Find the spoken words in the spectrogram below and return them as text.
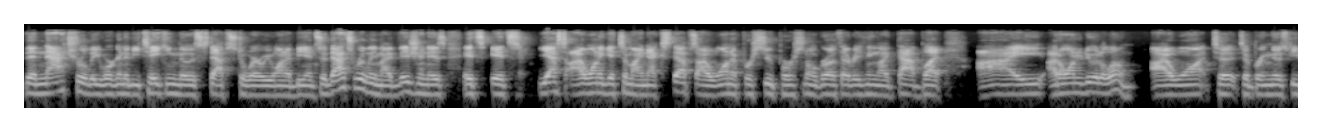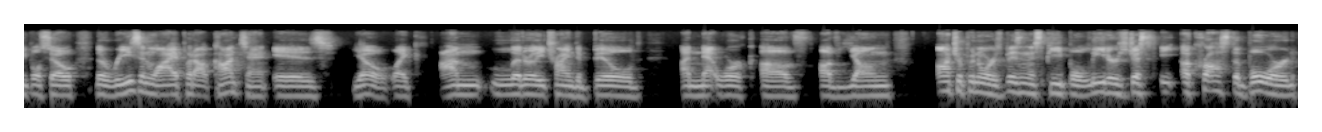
then naturally we're going to be taking those steps to where we want to be. And so that's really my vision is it's it's yes i want to get to my next steps. I want to pursue personal growth everything like that but i i don't want to do it alone. I want to to bring those people. So the reason why i put out content is yo like i'm literally trying to build a network of of young entrepreneurs, business people, leaders just across the board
